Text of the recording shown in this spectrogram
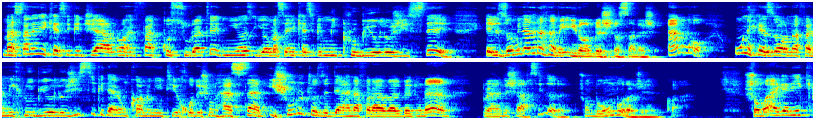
مثلا یه کسی که جراح فک و صورت نیاز یا مثلا یه کسی که میکروبیولوژیسته الزامی نداره همه ایران بشناسنش. اما اون هزار نفر میکروبیولوژیستی که در اون کامیونیتی خودشون هستن ایشون رو جز ده نفر اول بدونن برند شخصی داره چون به اون مراجعه می‌کنن. شما اگر یک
